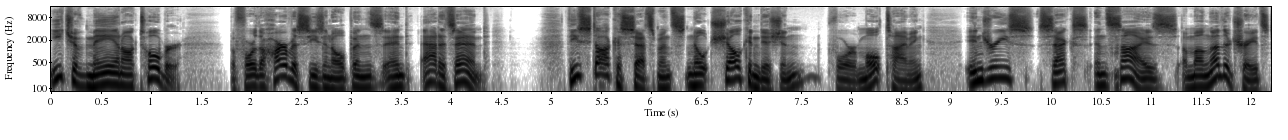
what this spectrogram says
each of May and October, before the harvest season opens and at its end. These stock assessments note shell condition, for molt timing, injuries, sex, and size, among other traits,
